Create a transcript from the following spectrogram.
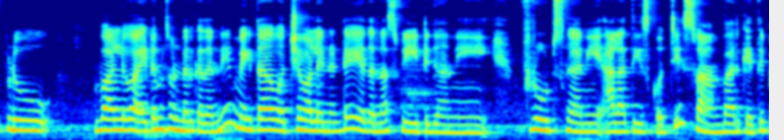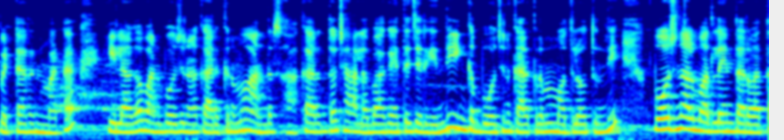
ఇప్పుడు వాళ్ళు ఐటమ్స్ ఉండరు కదండి. మిగతా వచ్చే వాళ్ళు ఏంటంటే ఏదన్నా స్వీట్ కానీ ఫ్రూట్స్ కానీ అలా తీసుకొచ్చి స్వామివారికి అయితే పెట్టారనమాట ఇలాగ వనభోజన కార్యక్రమం అందరి సహకారంతో చాలా బాగా అయితే జరిగింది. ఇంకా భోజన కార్యక్రమం మొదలవుతుంది. భోజనాలు మొదలైన తర్వాత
